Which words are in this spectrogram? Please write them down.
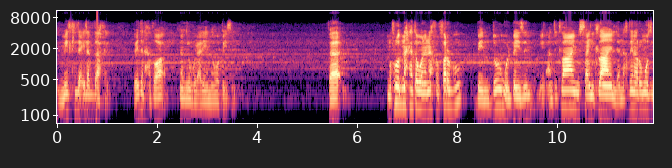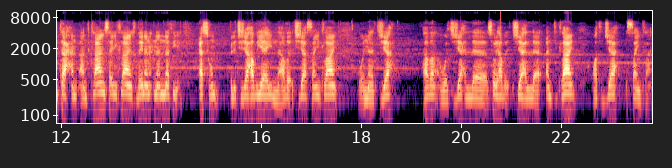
الميل كله إلى الداخل. فإذا هذا نقدر نقول عليه إنه هو basin. فالمفروض نحن تونا نحن نفرقه بين ال dome وال basin بين انتي كلاين والساين لأن خذينا الرموز نتاعهم anticline و syn خذينا نحن في أسهم. بالاتجاه هذه إن هذا اتجاه ال syncline وإن اتجاه هذا هو اتجاه sorry هذا اتجاه ال anticline وهذا اتجاه ال syncline.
